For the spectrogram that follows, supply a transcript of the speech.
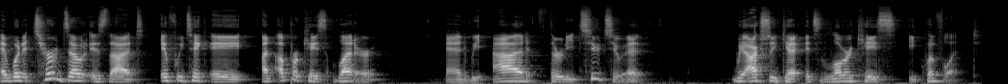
And what it turns out is that if we take a an uppercase letter and we add 32 to it, we actually get its lowercase equivalent.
